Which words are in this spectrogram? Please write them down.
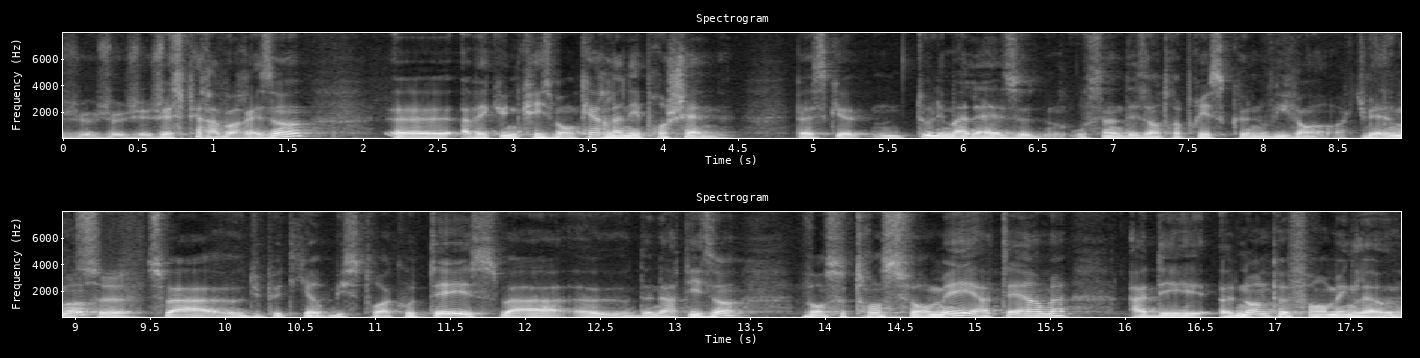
je- je- je- j'espère avoir raison, avec une crise bancaire l'année prochaine. Parce que tous les malaises au sein des entreprises que nous vivons actuellement, soit euh, du petit bistrot à côté, soit euh, d'un artisan, vont se transformer à terme à des euh, non-performing loans.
